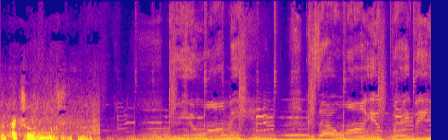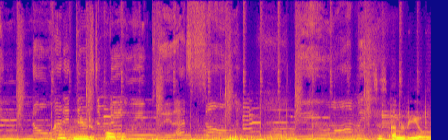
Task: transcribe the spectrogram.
an actual beach. Me? This is unreal.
